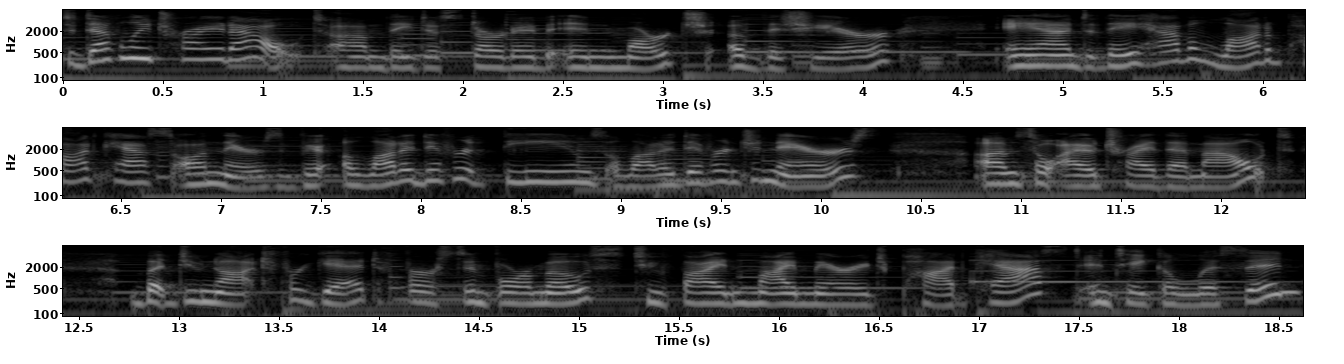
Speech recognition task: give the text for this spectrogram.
to definitely try it out. Um, they just started in March of this year and they have a lot of podcasts on there. There's a lot of different themes, a lot of different genres. Um, so I would try them out. But do not forget, first and foremost, to find my marriage podcast and take a listen.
